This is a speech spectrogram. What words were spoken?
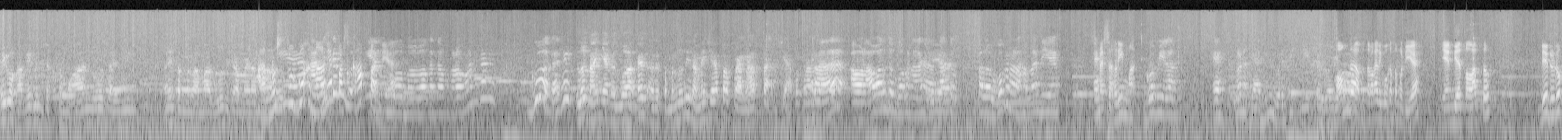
Eh gue kaget lu bisa ketemu Anus anjing Ini temen lama gue bisa main sama Anus Anus tuh gua kenalnya Anus kan pas gua- kapan yang ya? gua bawa ke tongkrongan kan gua kan sih. Lu nanya ke gue, kan ada temen lu nih namanya siapa? Pranata. Siapa Pranata? Awal-awal tuh gua kenal sama Iya. satu kalau gua kenal sama dia eh semester 5 gua bilang eh lo anak gading gue sih? Gitu gua oh bilang. enggak. Pertama kali gue ketemu dia yang dia telat tuh dia duduk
